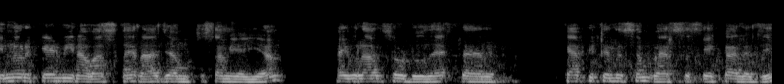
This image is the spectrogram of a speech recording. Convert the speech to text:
இன்னொரு கேள்வி நான் வாசித்தேன் ராஜா முத்துசாமி ஐயா I will also do that capitalism versus ecology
